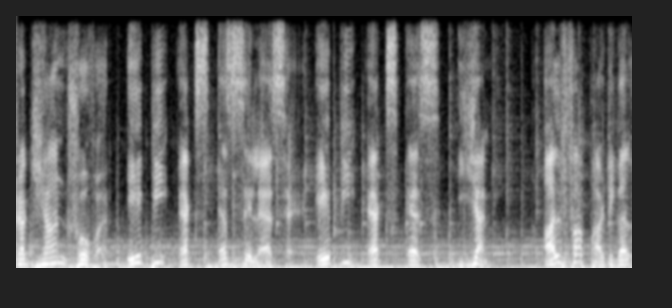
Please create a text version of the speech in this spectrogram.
प्रज्ञान रोवर एपीएक्सएस से लैस है। एपीएक्सएस यानी alpha particle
